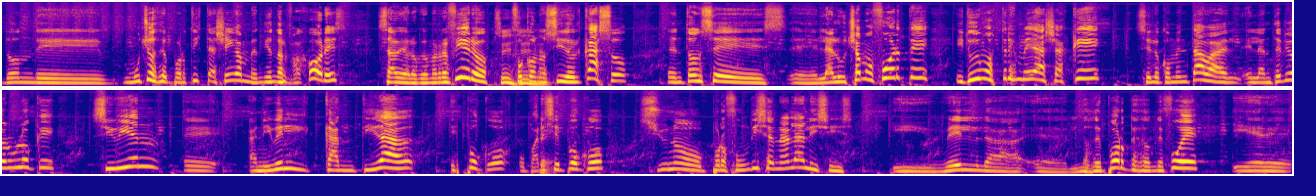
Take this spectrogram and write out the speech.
donde muchos deportistas llegan vendiendo alfajores, ¿sabe a lo que me refiero? Sí, Fue sí, conocido el caso. Entonces, eh, la luchamos fuerte y tuvimos tres medallas que, se lo comentaba el, el anterior bloque, si bien eh, a nivel cantidad es poco, o parece Sí. poco, si uno profundiza en análisis y ve la, eh, los deportes donde fue y el,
